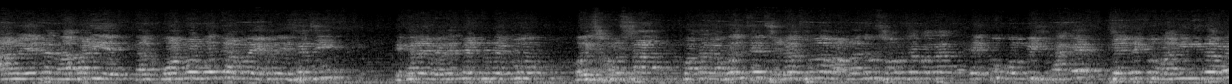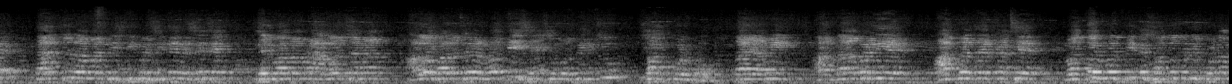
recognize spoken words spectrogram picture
আর এটা না বাড়িয়ে কারণ কর্মর মধ্যে আমরা এখানে এসেছি। এখানে ম্যানেজমেন্ট একটু ওই সমস্যা সেইভাবে আমরা আলোচনা, আলো আলোচনার মধ্যেই সেই সমস্ত কিছু সব করব। তাই আমি আর না বাড়িয়ে আপনাদের কাছে নতুন শত কোটি প্রণাম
